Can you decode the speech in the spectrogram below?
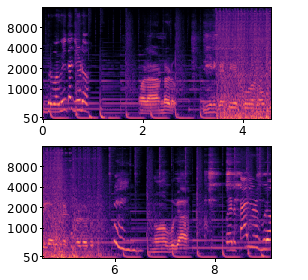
ఇప్పుడు పగులుతా చూడు. వాడు అన్నాడు దీనికంటే ఎక్కువ నోబుగా ఉన్నట్టున్నాడు వాడు. నోబుగా కొడతా చూడు బ్రో.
